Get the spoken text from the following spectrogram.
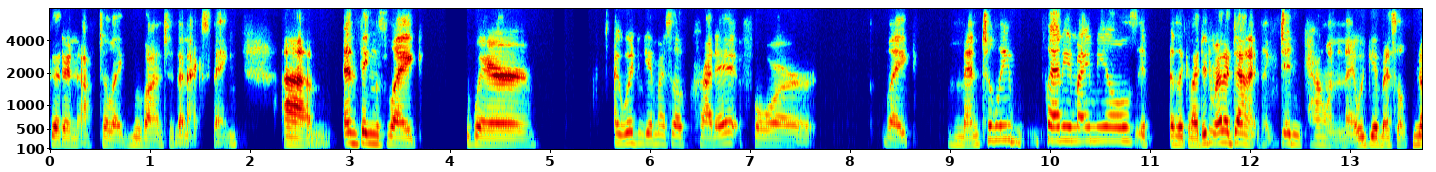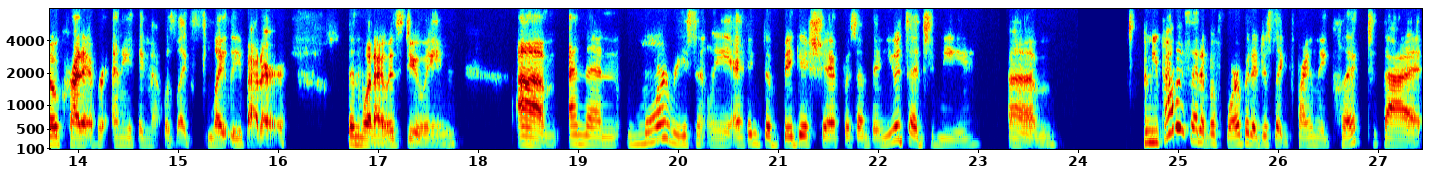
good enough to like move on to the next thing um and things like where i wouldn't give myself credit for like mentally planning my meals. If like if i didn't write it down it like didn't count and i would give myself no credit for anything that was like slightly better than what i was doing. Um and then more recently i think the biggest shift was something you had said to me um and you probably said it before, but it just like finally clicked that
